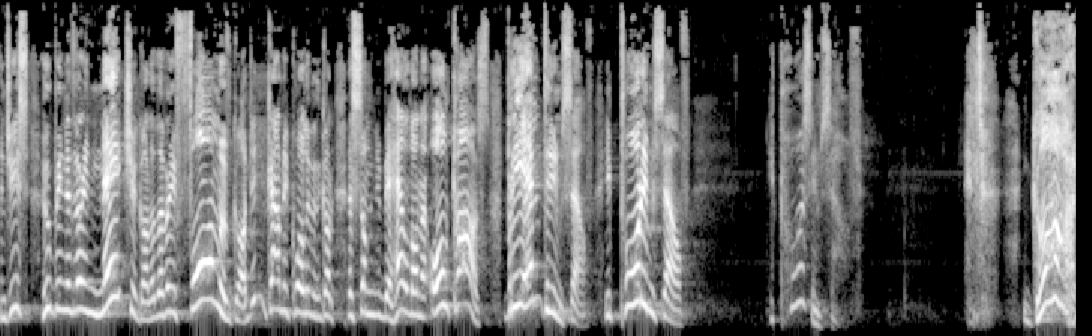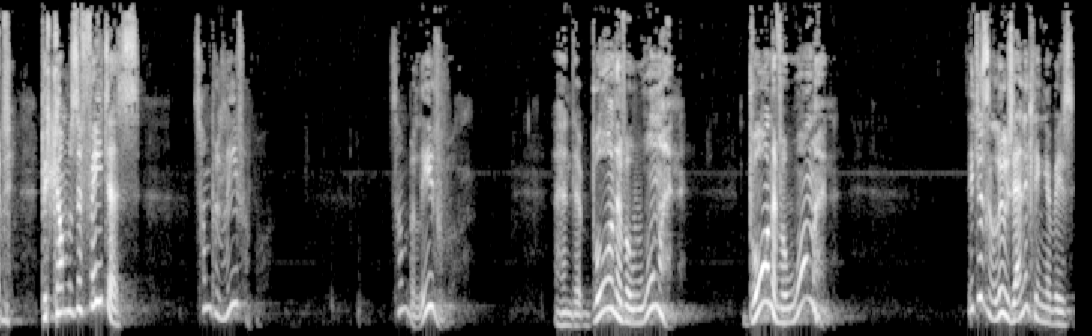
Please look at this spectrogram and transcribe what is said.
And Jesus, who being in the very nature God, or the very form of God, didn't count equality with God as something to be held on at all costs. But he emptied himself. He poured himself. He pours himself. And God becomes a fetus. It's unbelievable. It's unbelievable and uh, born of a woman. Born of a woman. He doesn't lose anything of his,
